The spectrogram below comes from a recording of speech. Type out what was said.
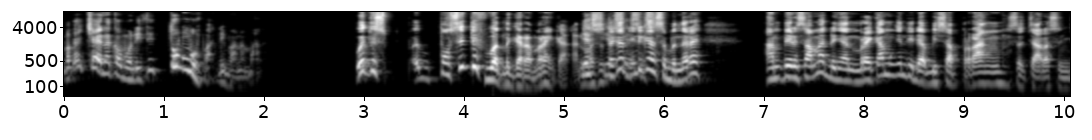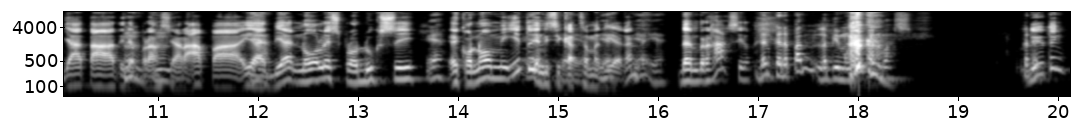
makanya China community tumbuh Pak di mana-mana. Which is eh, positif buat negara mereka kan. Yes, Maksudnya yes, kan yes, ini yes. kan sebenarnya hampir sama dengan mereka mungkin tidak bisa perang secara senjata, tidak Hmm, perang hmm. secara apa. Ya, Ya. dia knowledge produksi, Ya. ekonomi itu yang disikat Ya, ya, sama ya, dia kan ya, ya. dan berhasil. Dan ke depan lebih mengerikan, Bos. Do you think?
